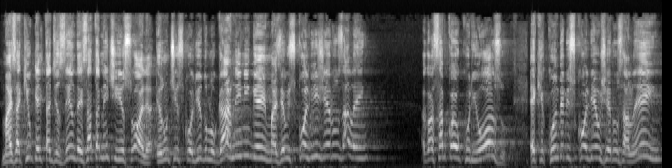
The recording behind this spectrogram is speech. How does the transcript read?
Mas aqui o que ele está dizendo é exatamente isso: olha, eu não tinha escolhido lugar nem ninguém, mas eu escolhi Jerusalém. Agora, sabe qual é o curioso? É que quando ele escolheu Jerusalém,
